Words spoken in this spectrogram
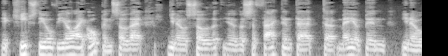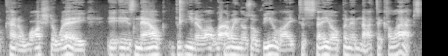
It keeps the alveoli open so that, you know, so that, you know, the surfactant that uh, may have been, you know, kind of washed away is now, you know, allowing those alveoli to stay open and not to collapse,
